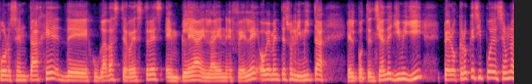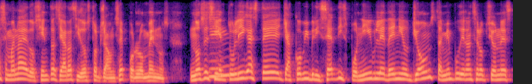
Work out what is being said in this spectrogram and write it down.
porcentaje de jugadas terrestres emplea en la NFL. Obviamente eso limita el potencial de Jimmy G, pero creo que sí puede ser una semana de 200 yardas y dos touchdowns, ¿eh? por lo menos. No sé si en tu liga esté Jacoby Brissett disponible, Daniel Jones, también pudieran ser opciones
